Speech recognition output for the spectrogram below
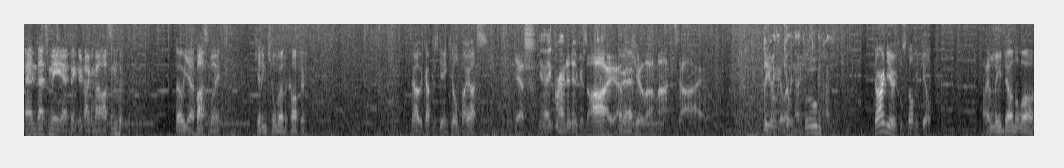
And that's me, I think you're talking about. Awesome. Oh yeah, Possibly. getting killed by the copter. No, the copter's getting killed by us Yes. Yeah, I grounded it. because I am Okay. Killer Mantai. So you I only kill killed everything. nine. Boom. Okay. Darn you! You stole me kill. I laid down the law.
